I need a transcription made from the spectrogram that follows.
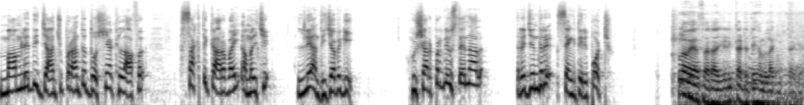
ਮਾਮਲੇ ਦੀ ਜਾਂਚ ਉਪਰੰਤ ਦੋਸ਼ੀਆਂ ਖਿਲਾਫ ਸਖਤ ਕਾਰਵਾਈ ਅਮਲ 'ਚ ਲਿਆਂਦੀ ਜਾਵੇਗੀ। ਹੁਸ਼ਿਆਰਪੁਰ ਨਿਊਜ਼ ਦੇ ਨਾਲ ਰਜਿੰਦਰ ਸਿੰਘ ਦੀ ਰਿਪੋਰਟ। ਹਮਲਾ ਹੋਇਆ ਸਾਰਾ ਜਿਹੜੀ ਤੁਹਾਡੇ ਤੇ ਹਮਲਾ ਕੀਤਾ ਗਿਆ।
